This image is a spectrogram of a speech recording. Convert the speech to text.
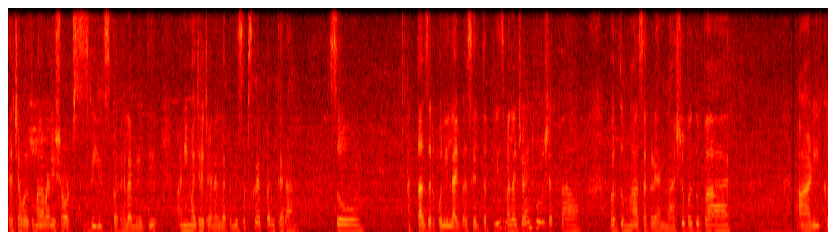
त्याच्यावर तुम्हाला माझे शॉर्ट्स रील्स बघायला मिळतील. आणि माझ्या चॅनलला तुम्ही सबस्क्राईब पण करा. सो आत्ता जर कोणी लाईव्ह असेल तर प्लीज मला जॉईंट होऊ शकता. बरं तुम्हा सगळ्यांना शुभ दुपार. आणि क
